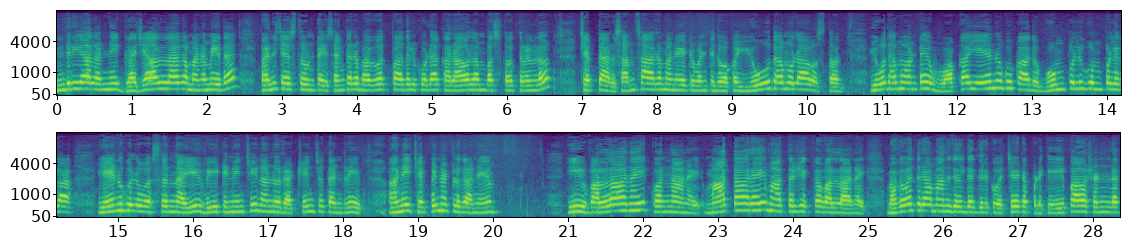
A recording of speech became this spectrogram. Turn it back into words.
ఇంద్రియాలన్నీ గజాల్లాగా మన మీద పనిచేస్తూ ఉంటాయి. శంకర భగవత్పాదులు కూడా కరావలంబ స్తోత్రంలో చెప్తారు. సంసారం అనేటువంటిది ఒక యూధములా వస్తుంది. యూధము అంటే ఒక ఏనుగు కాదు గుంపులు గుంపులుగా ఏనుగులు వస్తున్నాయి. వీటి నుంచి నన్ను రక్షించు తండ్రి అని చెప్పినట్లుగానే ఈ వల్లానై కొన్నానై మాతారై మాతజిక్క వల్లానై. భగవద్ రామానుజుల దగ్గరికి వచ్చేటప్పటికి పాషండ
